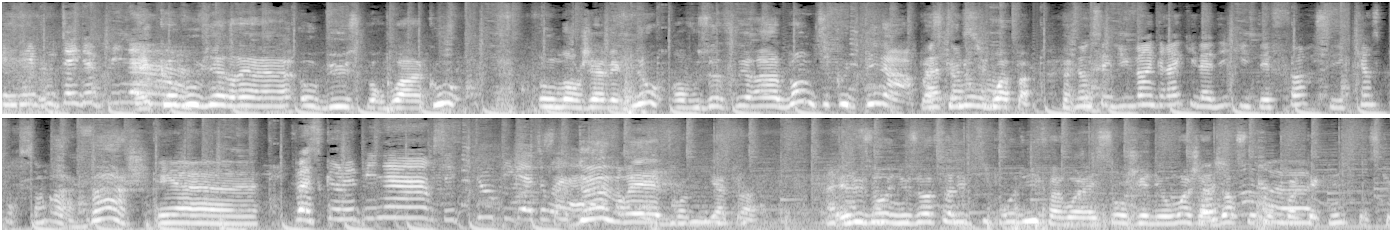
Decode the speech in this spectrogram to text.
Et des bouteilles de pinard. Et quand vous viendrez à la- au bus pour boire un coup, ou manger avec nous, on vous offrira un bon petit coup de pinard. Parce que nous, on boit pas. Donc c'est du vin grec, il a dit qu'il était fort, c'est 15%. Ah la vache Et euh, Parce que le pinard, c'est Ça obligatoire. devrait être obligatoire. Et ils nous, ont, ils nous ont offert des petits produits. Enfin voilà, ils sont géniaux. Moi, j'adore ce contrôle euh, technique parce que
